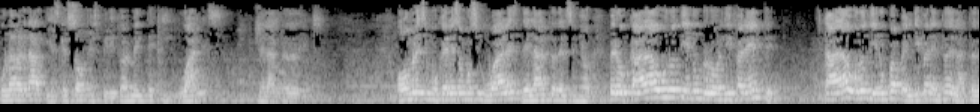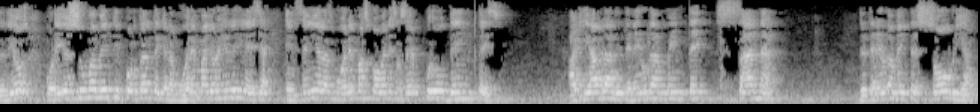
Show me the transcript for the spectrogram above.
una verdad y es que son espiritualmente iguales delante de Dios. Hombres y mujeres somos iguales delante del Señor, pero cada uno tiene un rol diferente. Cada uno tiene un papel diferente delante de Dios. Por ello es sumamente importante que las mujeres mayores en la iglesia enseñen a las mujeres más jóvenes a ser prudentes. Aquí habla de tener una mente sana, de tener una mente sobria.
